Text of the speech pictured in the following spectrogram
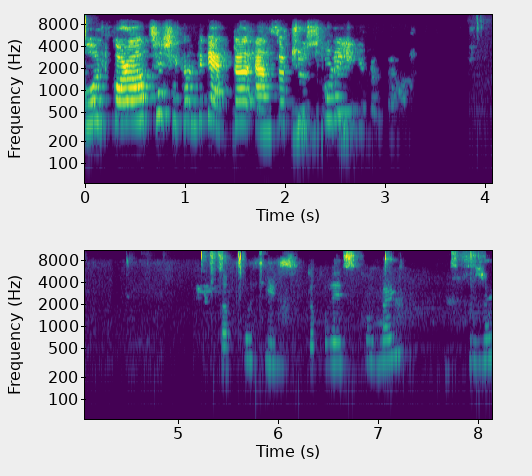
বোল্ড করা আছে সেখান থেকে একটা অ্যান্সার চুজ করে লিখে ফেলতে হবে তারপর কি তারপরে স্কুল লাইন তাও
